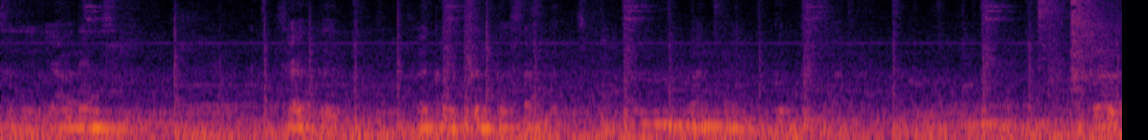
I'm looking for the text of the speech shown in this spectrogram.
是要练习，才可才可以跟得上人家，不跟不上的。所以我，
